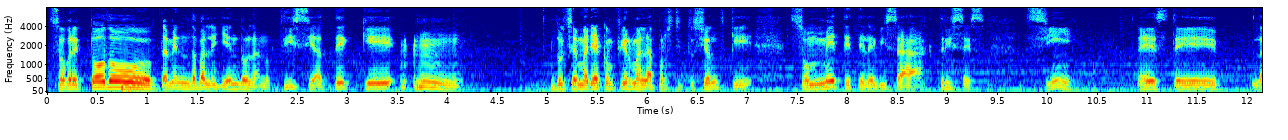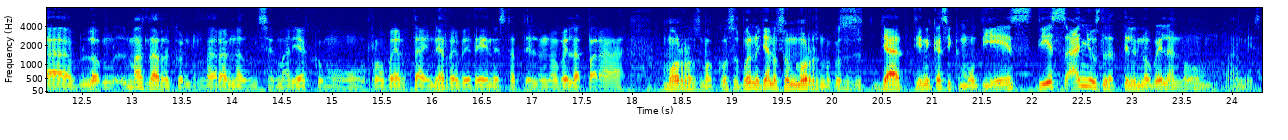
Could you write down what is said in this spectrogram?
Sobre todo, también andaba leyendo la noticia de que Dulce María confirma la prostitución que somete Televisa a actrices. Sí, este, la, más la recordarán a Dulce María como Roberta en RBD en esta telenovela para morros mocosos. Bueno, ya no son morros mocosos, ya tiene casi como 10, 10 años la telenovela, no mames.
